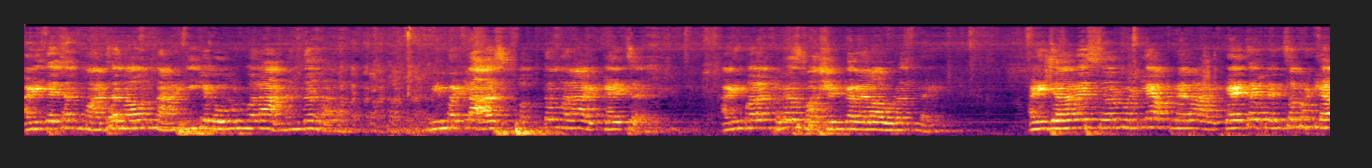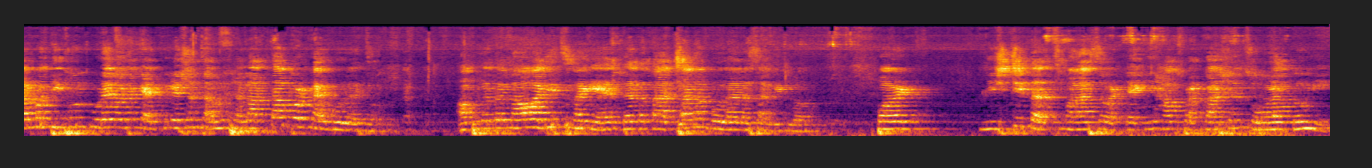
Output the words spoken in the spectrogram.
आणि त्याच्यात माझं नाव नाही हे बघून मला आनंद झाला. मी म्हटलं आज फक्त मला ऐकायचं आहे आणि मला खरंच भाषण करायला आवडत नाही. आणि ज्यावेळेस सर म्हटले आपल्याला ऐकायचं आहे त्यांचं म्हटल्यावर मग तिथून पुढे माझं कॅल्क्युलेशन चालू झालं. आता आपण काय बोलायचं? आपलं तर नाव आधीच नाही आहे त्यात आता अचानक बोलायला सांगितलं. पण निश्चितच मला असं वाटतंय की हा प्रकाशन सोहळा कमी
